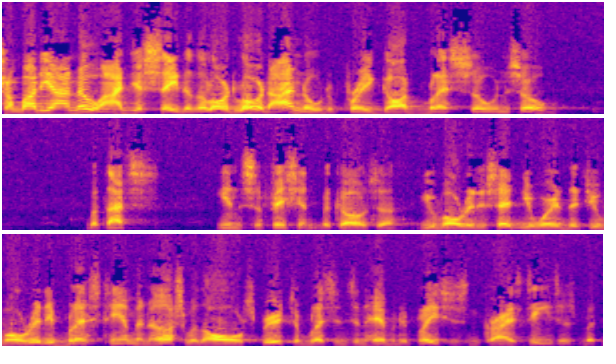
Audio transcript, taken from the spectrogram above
somebody I know, I just say to the Lord, Lord, I know to pray, God bless so and so. But that's insufficient because uh, you've already said in your word that you've already blessed him and us with all spiritual blessings in heavenly places in Christ Jesus, but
